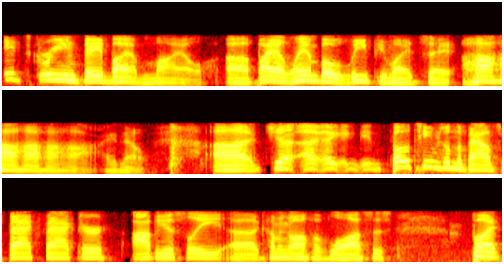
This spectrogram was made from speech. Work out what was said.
It's Green Bay by a mile, uh, by a Lambeau leap, you might say. Ha ha ha ha ha. I know. Uh, ju- uh, uh, both teams on the bounce back factor, obviously, uh, coming off of losses. But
